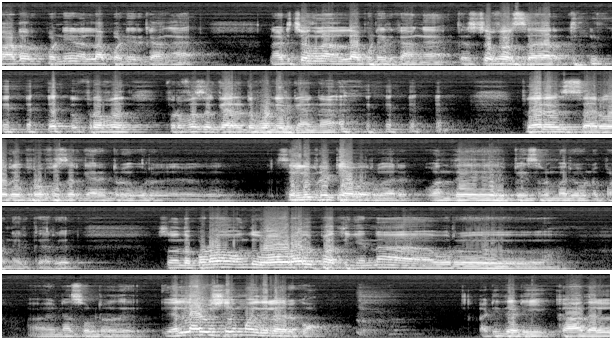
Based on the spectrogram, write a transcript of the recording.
ஹார்ட் ஒர்க் பண்ணி நல்லா பண்ணியிருக்காங்க. நடித்தவங்களாம் நல்லா பண்ணியிருக்காங்க. Christopher sir prof professor character பண்ணியிருக்காங்க. பேரரசு சார் ஒரு ப்ரொஃபஸர் கேரக்டர் ஒரு செலிப்ரிட்டியாக வருவார். வந்து பேசுகிற மாதிரி ஒன்று பண்ணியிருக்காரு ஸோ அந்த படம் வந்து ஓவரால் பார்த்தீங்கன்னா ஒரு என்ன சொல்கிறது எல்லா விஷயமும் இதில் இருக்கும். அடிதடி காதல்.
